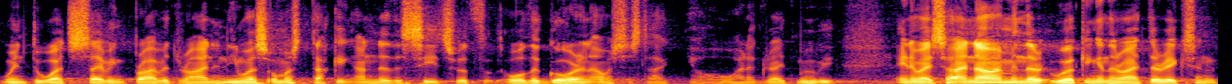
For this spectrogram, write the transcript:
went to watch Saving Private Ryan, and he was almost ducking under the seats with all the gore, and I was just like, "Yo, what a great movie!" Anyway, so I know I'm in the working in the right direction.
